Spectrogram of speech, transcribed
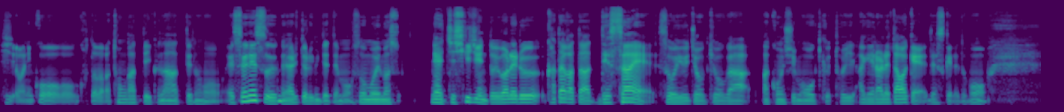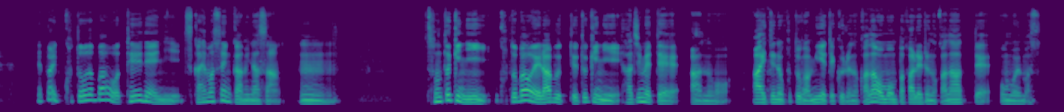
非常にこう言葉がとんがっていくなっていうのを SNS のやり取り見ててもそう思います。ね、知識人と言われる方々でさえそういう状況が、まあ、今週も大きく取り上げられたわけですけれどもやっぱり言葉を丁寧に使えませんか皆さん。うん、その時に言葉を選ぶっていう時に初めてあの相手のことが見えてくるのかなおもんぱかれるのかなって思います。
